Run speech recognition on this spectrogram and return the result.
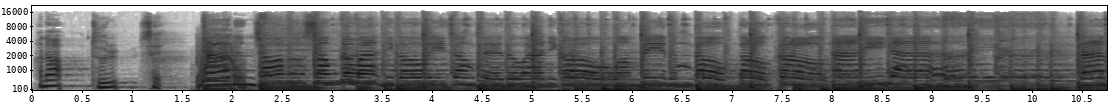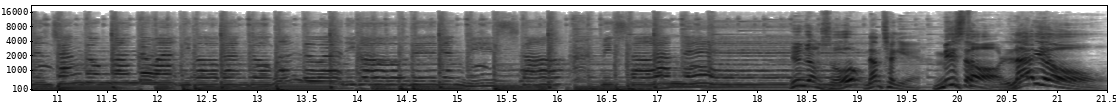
하나, 둘, 셋. 나는 정우성도 아니고 이정재도 아니고 윤정수 남창희 미스터 라디오.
